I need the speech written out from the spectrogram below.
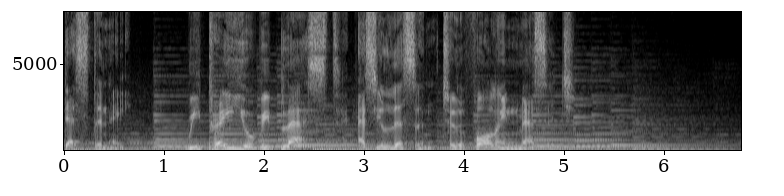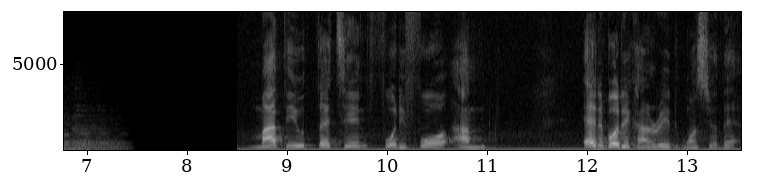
destiny. We pray you'll be blessed as you listen to the following message. Matthew 13, 44, and anybody can read once you're there.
